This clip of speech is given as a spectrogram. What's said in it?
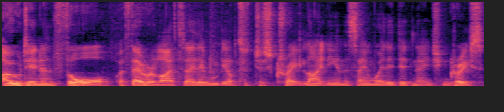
Odin and Thor, if they were alive today, they wouldn't be able to just create lightning in the same way they did in ancient Greece.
